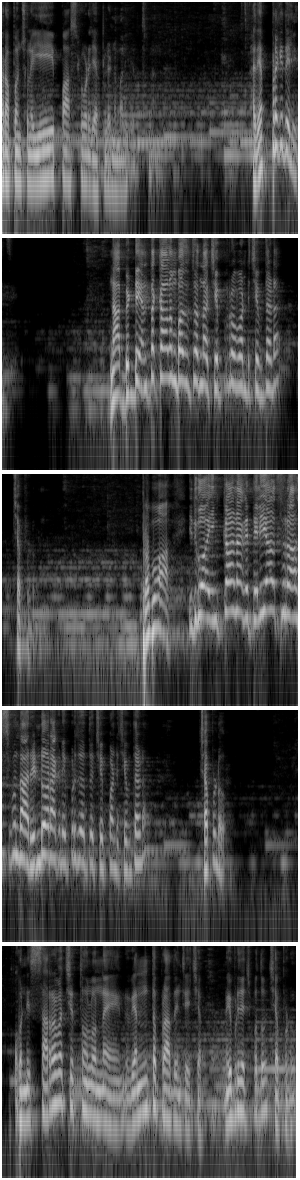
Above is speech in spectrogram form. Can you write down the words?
ప్రపంచంలో ఏ పాస్లో కూడా చెప్పలేండి మళ్ళీ చెప్తున్నాను. అది ఎప్పటికీ తెలియదు. నా బిడ్డ ఎంతకాలం బతుకుతుందో నాకు చెప్పు ప్రభు అంటే చెప్తాడా? చెప్పడం. ప్రభువా ఇదిగో ఇంకా నాకు తెలియాల్సిన రాసి ఉంది. ఆ రెండో రాకడ ఎప్పుడు చదువుతావు చెప్పండి చెబుతాడా? చెప్పడు. కొన్ని సర్వ చిత్తంలో ఉన్నాయి. నువ్వెంత ప్రార్థన చేసి చెప్పు. నువ్వు ఎప్పుడు చచ్చిపోతావు చెప్పడు.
